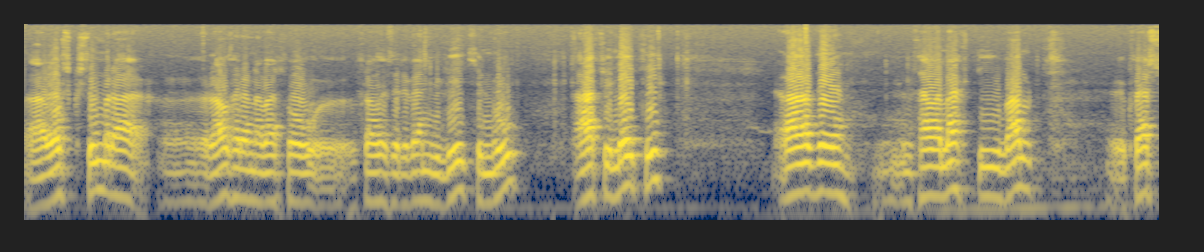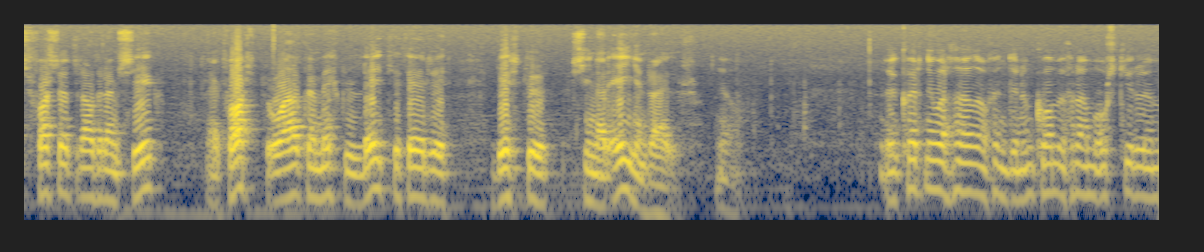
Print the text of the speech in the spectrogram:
Að ósk sumra ráðherrana var þó frá þessari venni vikið nú að því leiti að það var lagt í vald hvers þeirra um sig hvort og að hver miklu leiti þeir byrtu sínar eigin ræður. Já. Hvernig var það á fundinum komið fram óskýrum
